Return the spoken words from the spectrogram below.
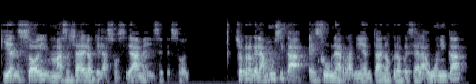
quién soy más allá de lo que la sociedad me dice que soy. Yo creo que la música es una herramienta, no creo que sea la única,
